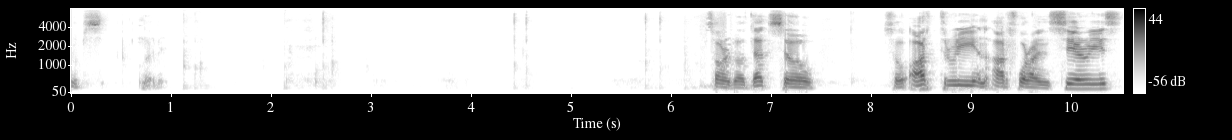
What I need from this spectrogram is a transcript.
Oops, let. Sorry about that. So so R3 and R4 are in series.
